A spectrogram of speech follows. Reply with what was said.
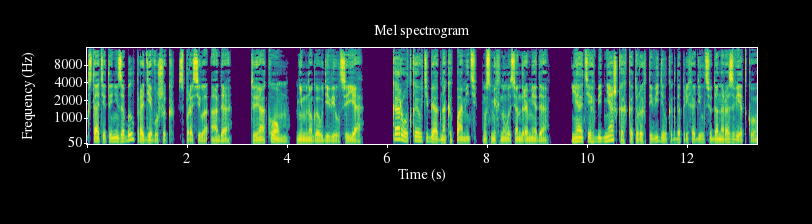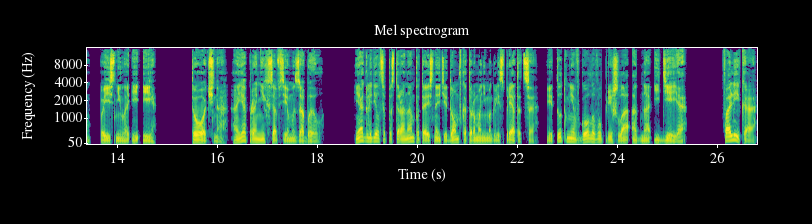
«Кстати, ты не забыл про девушек?» — спросила Ада. «Ты о ком?» — немного удивился я. «Короткая у тебя, однако, память», — усмехнулась Андромеда. «Я о тех бедняжках, которых ты видел, когда приходил сюда на разведку», — пояснила ИИ. «Точно, а я про них совсем и забыл». Я огляделся по сторонам, пытаясь найти дом, в котором они могли спрятаться, и тут мне в голову пришла одна идея. «Фалика!»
